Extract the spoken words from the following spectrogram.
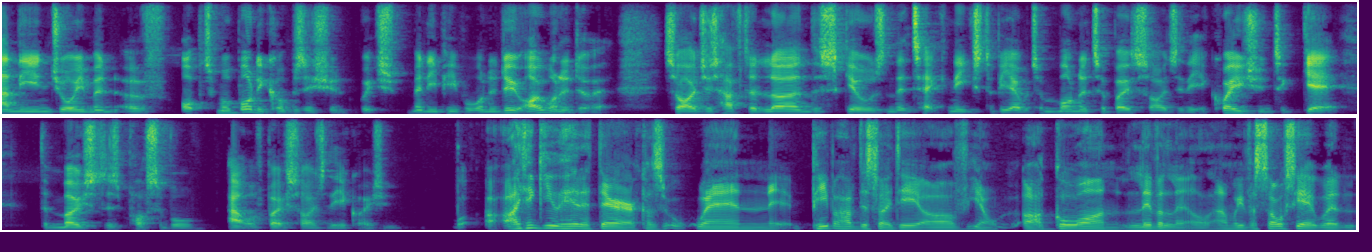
and the enjoyment of optimal body composition, which many people want to do. I want to do it. So I just have to learn the skills and the techniques to be able to monitor both sides of the equation to get the most as possible out of both sides of the equation. I think you hit it there because when people have this idea of, you know, oh, go on, live a little, and we've associated with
